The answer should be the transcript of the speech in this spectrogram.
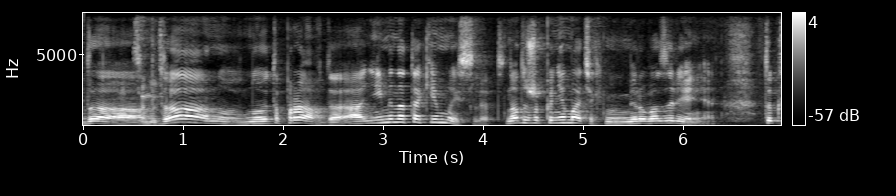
Да, оттянуть. да, ну, ну это правда. Они именно так и мыслят. Надо же понимать их мировоззрение. Так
